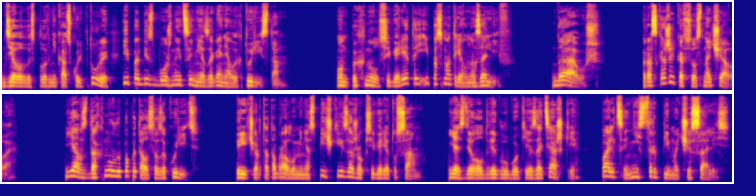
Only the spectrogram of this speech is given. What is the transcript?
делал из плавника скульптуры и по безбожной цене загонял их туристам. Он пыхнул сигаретой и посмотрел на залив. «Да уж. Расскажи-ка все сначала». Я вздохнул и попытался закурить. Ричард отобрал у меня спички и зажег сигарету сам. Я сделал две глубокие затяжки. Пальцы нестерпимо чесались.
